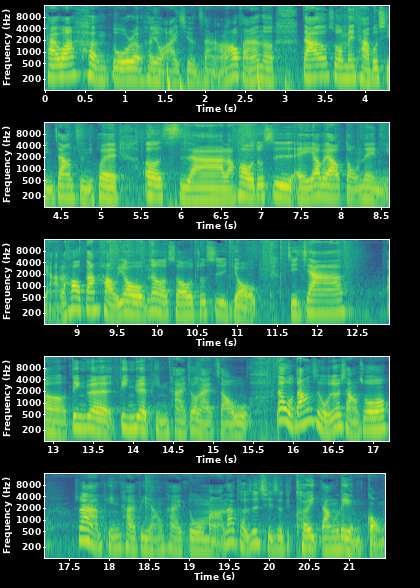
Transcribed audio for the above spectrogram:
台湾很多人很有爱心的善良。然后反正呢，大家都说 Meta 不行，这样子你会饿死啊。然后就是哎、要不要抖内你啊？然后刚好又那个时候就是有几家呃订阅订阅平台就来找我，那我当时我就想说。虽然平台比阳台多嘛，那可是其实可以当练功，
